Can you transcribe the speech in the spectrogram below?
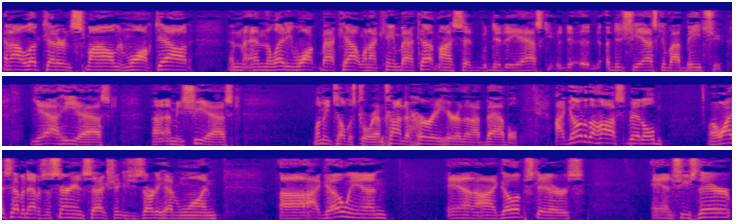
And I looked at her and smiled and walked out. And and the lady walked back out when I came back up. And I said, "Did he ask? You, did she ask if I beat you?" Yeah, he asked. Uh, I mean, she asked. Let me tell the story. I'm trying to hurry here, and then I babble. I go to the hospital. My wife's having to have a cesarean section because she's already had one. Uh, I go in, and I go upstairs, and she's there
